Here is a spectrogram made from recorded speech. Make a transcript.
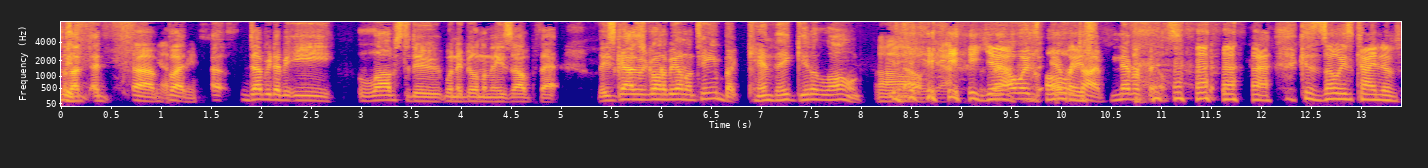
I, I uh, yeah, but uh, WWE loves to do when they build on these up that These guys are going to be on a team, but can they get along? Oh, yeah. They yeah. always, every always. time, never fails. Because it's always kind of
